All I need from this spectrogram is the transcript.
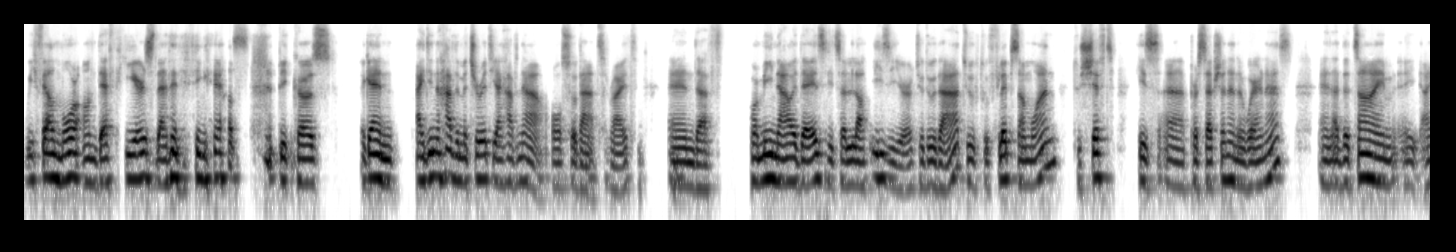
We fell more on deaf ears than anything else because, again, I didn't have the maturity I have now, also that, right? And uh, for me nowadays, it's a lot easier to do that, to, to flip someone, to shift his uh, perception and awareness. And at the time I,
